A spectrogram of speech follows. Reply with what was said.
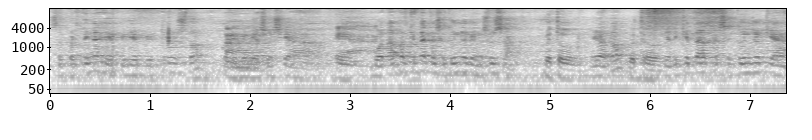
sepertinya happy happy terus toh di Ah. media sosial iya. buat apa kita kasih tunjuk yang susah Betul. Iya toh Betul. jadi kita kasih tunjuk yang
